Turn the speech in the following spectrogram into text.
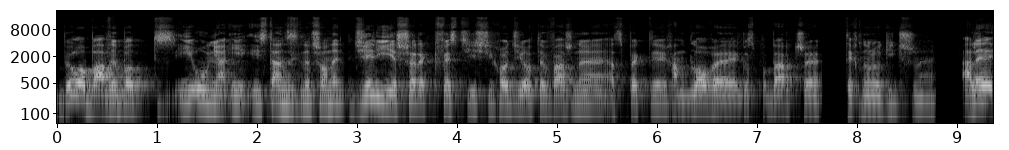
Były obawy, bo i Unia, i, i Stany Zjednoczone dzieli je szereg kwestii, jeśli chodzi o te ważne aspekty handlowe, gospodarcze, technologiczne. Ale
